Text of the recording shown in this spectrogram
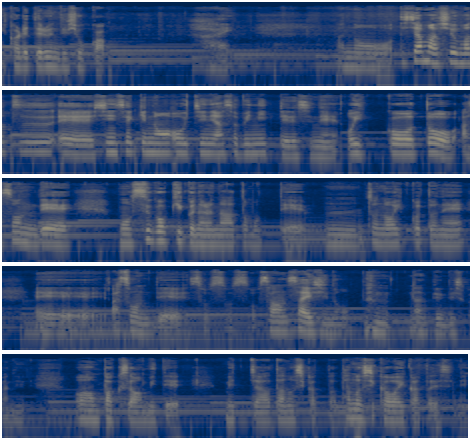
行かれてるんでしょうか？あの私はまあ週末、えー、親戚のお家に遊びに行ってですね甥っ子と遊んでもうすぐ大きくなるなと思って、うん、その甥っ子とね、えー、遊んでそうそうそう3歳児の なんて言うんですかねわんぱくさを見てめっちゃ楽しかった楽し可愛かったですね。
